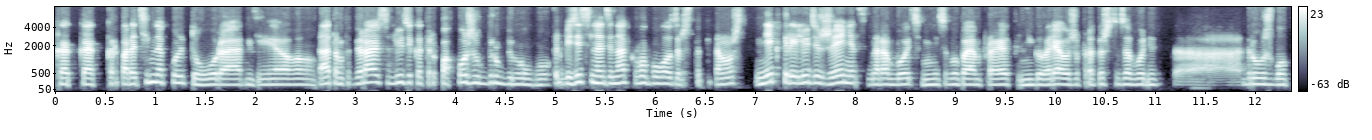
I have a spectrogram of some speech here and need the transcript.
как, как корпоративная культура, где да, там подбираются люди, которые похожи друг другу, приблизительно одинакового возраста, потому что некоторые люди женятся на работе, мы не забываем про это, не говоря уже про то, что заводит э, дружбу.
